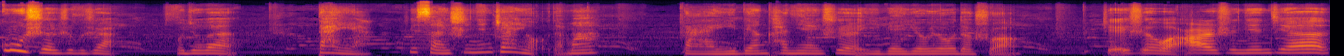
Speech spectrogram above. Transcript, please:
故事，是不是？我就问大爷：“这伞是您战友的吗？”大爷一边看电视，一边悠悠地说：“这是我二十年前。”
